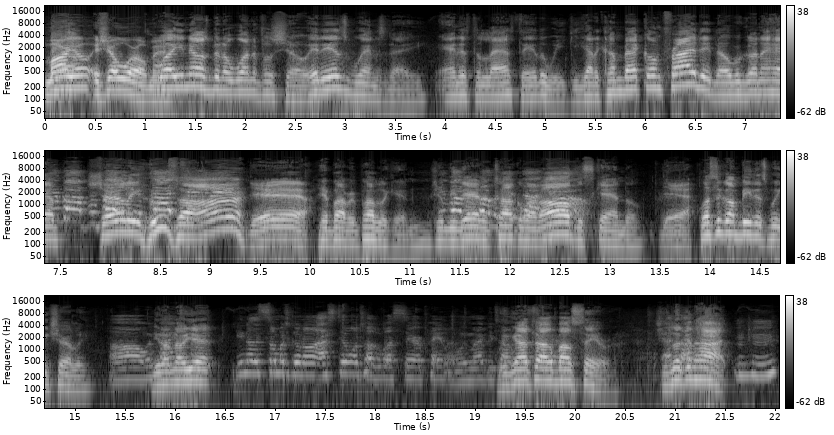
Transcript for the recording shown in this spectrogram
Mario, it's your world, man. Well, you know, it's been a wonderful show. It is Wednesday, and it's the last day of the week. You got to come back on Friday, though. We're going to have Hip-hop Shirley Republican Husar, yeah, hip hop Republican. She'll be Hip-hop there to talk about all the scandal. yeah. What's it going to be this week, Shirley? Oh, we You don't know yet? You know, there's so much going on. I still want to talk about Sarah Palin. We might be We got to talk Sarah. about Sarah. She's looking hot. And,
